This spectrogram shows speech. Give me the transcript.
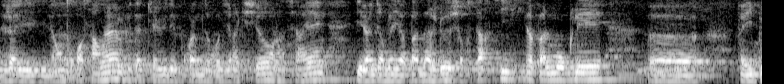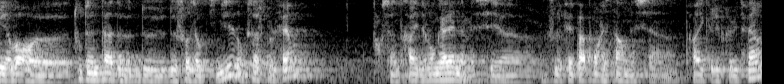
déjà il est en 320, peut-être qu'il y a eu des problèmes de redirection, j'en sais rien. Il va me dire bah, il n'y a pas d'H2 sur cet article, il n'y a pas le mot-clé. Euh, il peut y avoir euh, tout un tas de, choses à optimiser, donc ça, je peux le faire. C'est un travail de longue haleine, mais c'est, je ne le fais pas pour l'instant, mais c'est un travail que j'ai prévu de faire.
